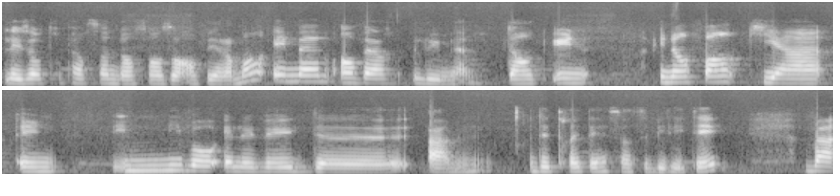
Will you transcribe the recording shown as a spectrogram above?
les autres personnes dans son environnement et même envers lui-même. Donc, une, une enfant qui a un, niveau élevé de, um, de traits d'insensibilité va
